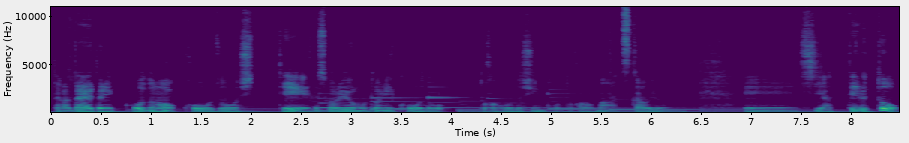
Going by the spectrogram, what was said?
だからダイアトニックコードの構造を知って、それをもとにコードとかコード進行とかをまあ扱うように、えー、やってると、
